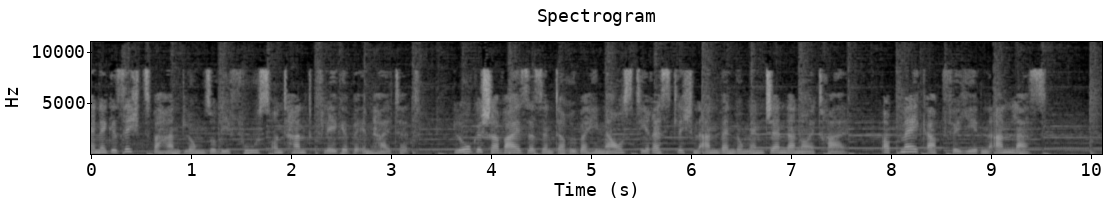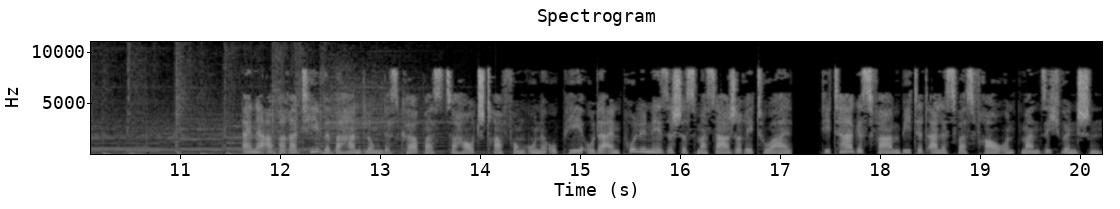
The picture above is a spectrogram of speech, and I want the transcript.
eine Gesichtsbehandlung sowie Fuß- und Handpflege beinhaltet. Logischerweise sind darüber hinaus die restlichen Anwendungen genderneutral. Ob Make-up für jeden Anlass, eine apparative Behandlung des Körpers zur Hautstraffung ohne OP oder ein polynesisches Massageritual. Die Tagesfarm bietet alles, was Frau und Mann sich wünschen.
